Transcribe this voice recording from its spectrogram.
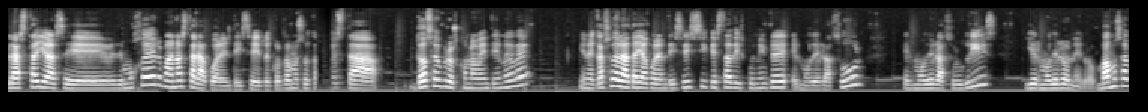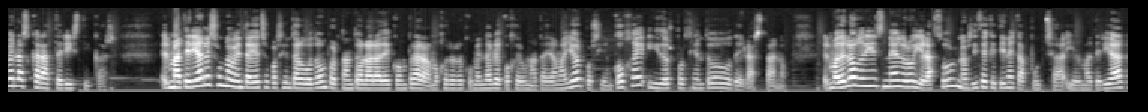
las tallas eh, de mujer van hasta la 46. Recordamos que cuesta 12,99 euros y en el caso de la talla 46 sí que está disponible el modelo azul, el modelo azul gris y el modelo negro. Vamos a ver las características. El material es un 98% algodón, por tanto a la hora de comprar a lo mejor es recomendable coger una talla mayor por si encoge y 2% de elastano. El modelo gris, negro y el azul nos dice que tiene capucha y el material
